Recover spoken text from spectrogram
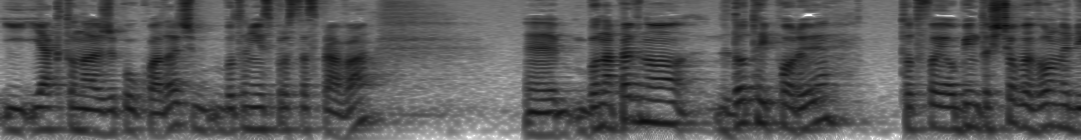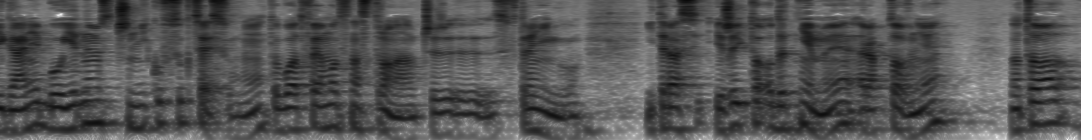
i jak to należy poukładać, bo to nie jest prosta sprawa. E, bo na pewno do tej pory to twoje objętościowe, wolne bieganie było jednym z czynników sukcesu. Nie? To była twoja mocna strona czy y, w treningu. I teraz, jeżeli to odetniemy raptownie, no to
